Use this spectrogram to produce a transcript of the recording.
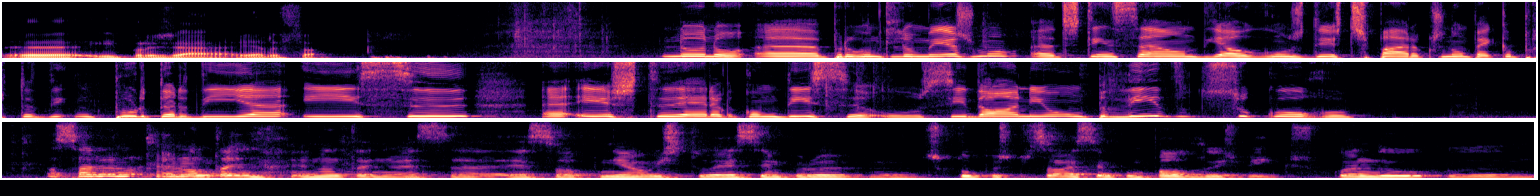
Uh, e para já era só. Nuno, uh, pergunto-lhe o mesmo, a distinção de alguns destes parcos não peca por tardia e se uh, este era, como disse o Sidónio, um pedido de socorro. Oh, Sara, eu não tenho, eu não tenho essa, essa opinião. Isto é sempre, desculpa a expressão, é sempre um pau de dois bicos. Quando uh,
